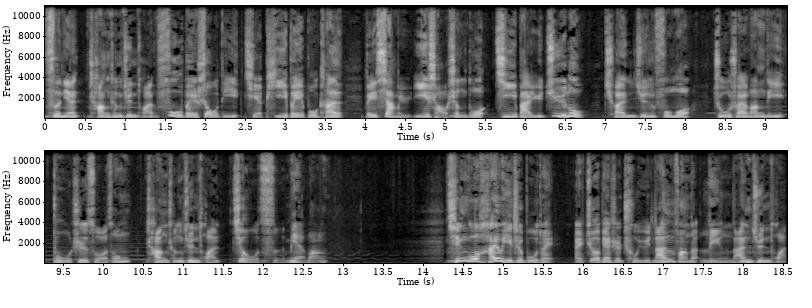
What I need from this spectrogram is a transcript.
次年，长城军团腹背受敌，且疲惫不堪，被项羽以少胜多击败于巨鹿，全军覆没。主帅王离不知所踪，长城军团就此灭亡。秦国还有一支部队，哎，这便是处于南方的岭南军团。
